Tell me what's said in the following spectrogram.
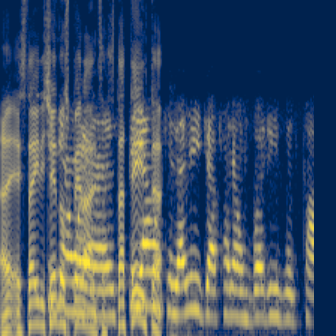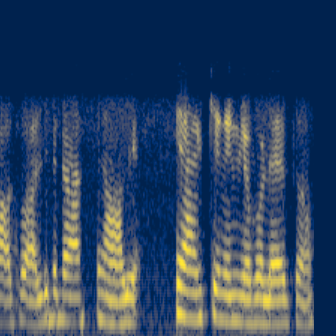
Eh, stai dicendo Speriamo- speranza. Sta attenta. che la Liga farà un buon risultato a livello nazionale e anche nel mio collegio.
